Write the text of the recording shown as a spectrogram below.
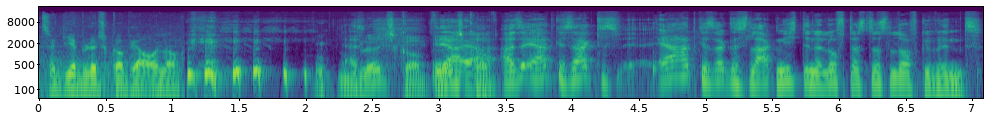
Zu dir Blödskop ja auch noch. Blödskopf, Ja, Blödskopf. ja. Also er hat gesagt, es, er hat gesagt, es lag nicht in der Luft, dass Düsseldorf gewinnt.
